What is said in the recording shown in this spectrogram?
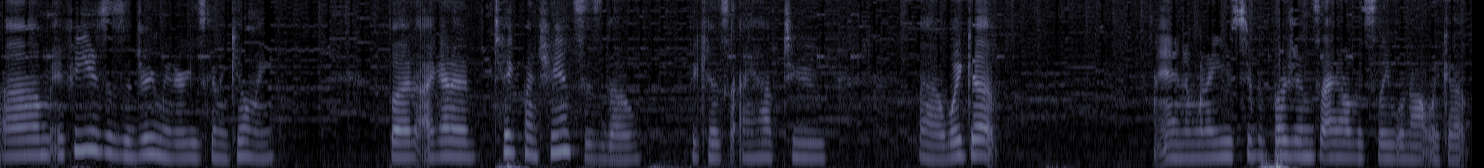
Um, if he uses a Dream Eater, he's gonna kill me. But I gotta take my chances though, because I have to uh, wake up. And when I use super potions, I obviously will not wake up.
